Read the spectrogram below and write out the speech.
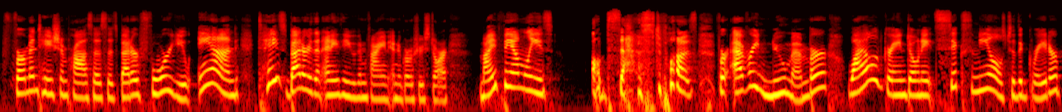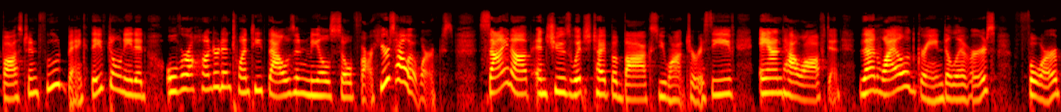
fermentation process that's better for you and tastes better than anything you can find in a grocery store. My family's obsessed. Plus, for every new member, Wild Grain donates six meals to the Greater Boston Food Bank. They've donated over 120,000 meals so far. Here's how it works sign up and choose which type of box you want to receive and how often. Then Wild Grain delivers for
